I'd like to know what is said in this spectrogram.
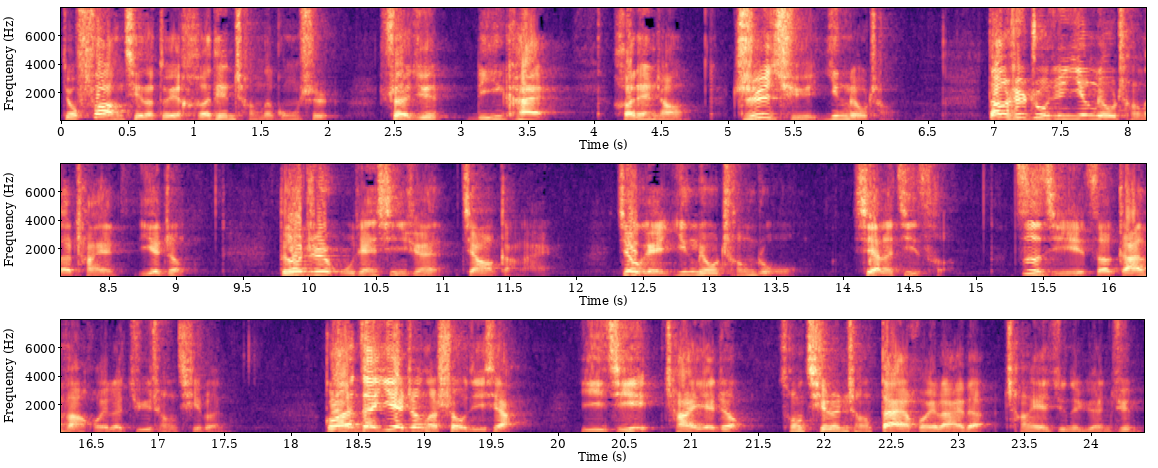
就放弃了对和田城的攻势，率军离开和田城，直取英流城。当时驻军英流城的长野叶正，得知武田信玄将要赶来，就给英流城主献了计策，自己则赶返回了居城麒麟。果然，在叶正的授记下，以及长野叶正从麒麟城带回来的长野军的援军。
